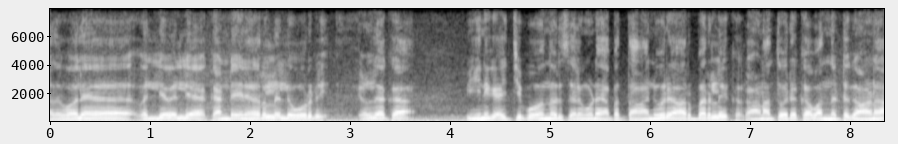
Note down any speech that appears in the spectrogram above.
അതുപോലെ വലിയ വലിയ കണ്ടെയ്നറിൽ ലോറികളിലൊക്കെ മീൻ കഴിച്ച് പോകുന്ന ഒരു സ്ഥലം കൂടെ അപ്പോൾ താനൂർ ഹാർബറിൽ കാണാത്തവരൊക്കെ വന്നിട്ട് കാണുക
